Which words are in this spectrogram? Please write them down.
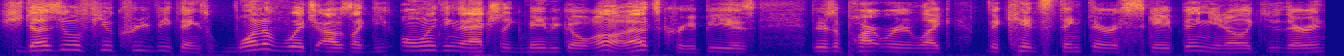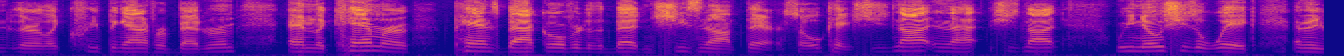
she does do a few creepy things one of which i was like the only thing that actually made me go oh that's creepy is there's a part where like the kids think they're escaping you know like they're in, they're like creeping out of her bedroom and the camera pans back over to the bed and she's not there so okay she's not in that she's not we know she's awake and they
